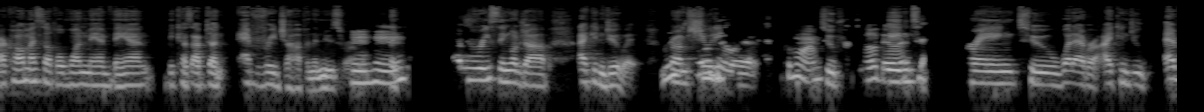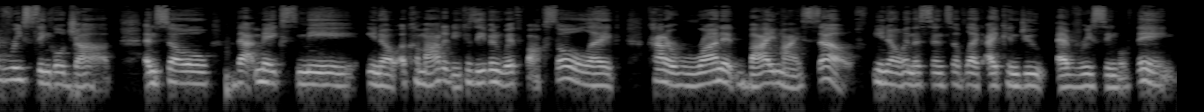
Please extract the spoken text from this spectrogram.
I call myself a one man band because I've done every job in the newsroom. Mm-hmm. Like every single job, I can do it. From shooting it. Come on. to, to to whatever. I can do every single job. And so that makes me, you know, a commodity because even with Fox Soul, like kind of run it by myself, you know, in the sense of like I can do every single thing.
